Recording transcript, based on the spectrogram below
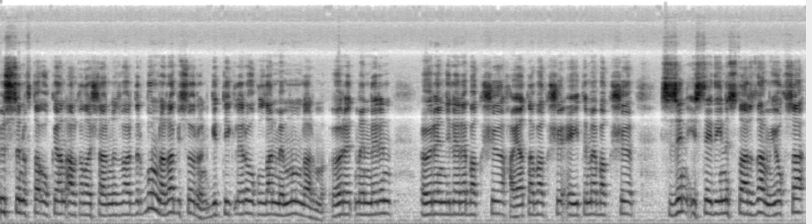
Üst sınıfta okuyan arkadaşlarınız vardır. Bunlara bir sorun. Gittikleri okuldan memnunlar mı? Öğretmenlerin öğrencilere bakışı, hayata bakışı, eğitime bakışı sizin istediğiniz tarzda mı yoksa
